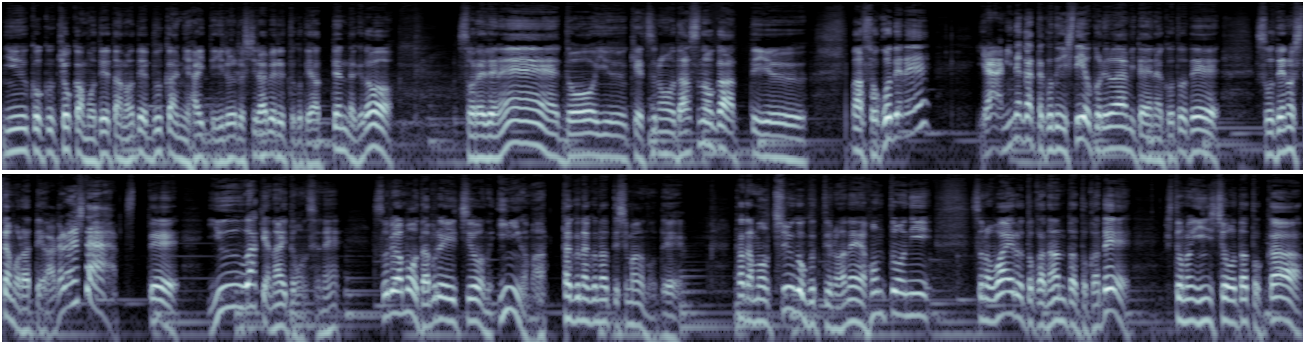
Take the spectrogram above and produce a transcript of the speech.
入国許可も出たので、武漢に入っていろいろ調べるってことやってんだけど、それでね、どういう結論を出すのかっていう、まあそこでね、いや、見なかったことにしてよ、これは、みたいなことで、袖の下もらって、わかりましたつって、言うわけはないと思うんですよね。それはもう WHO の意味が全くなくなってしまうので、ただもう中国っていうのはね、本当に、その賄賂とかなんだとかで、人の印象だとか、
